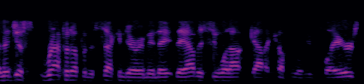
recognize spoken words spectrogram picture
And then just wrap it up in the secondary. I mean, they, they obviously went out and got a couple of new players.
